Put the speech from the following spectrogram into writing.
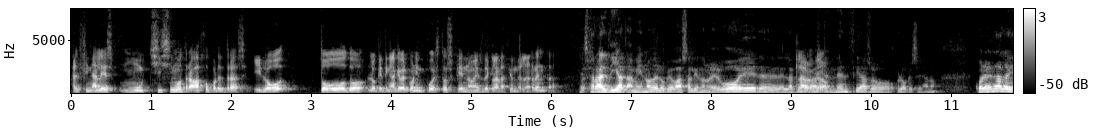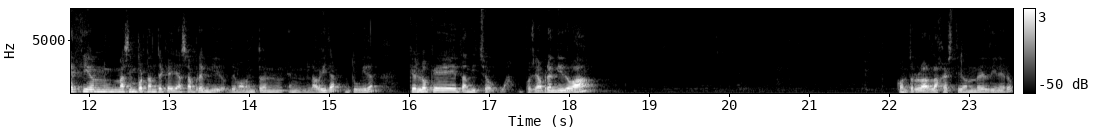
al final es muchísimo trabajo por detrás. Y luego todo lo que tenga que ver con impuestos que no es declaración de la renta. Estar al día también, ¿no? De lo que va saliendo en el BOE, de, las nuevas tendencias o, lo que sea, ¿no? ¿Cuál es la lección más importante que hayas aprendido de momento en, la vida, en tu vida? ¿Qué es lo que te han dicho? pues he aprendido a controlar la gestión del dinero.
